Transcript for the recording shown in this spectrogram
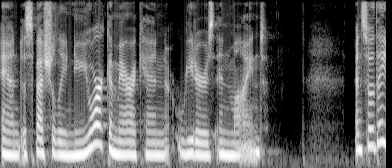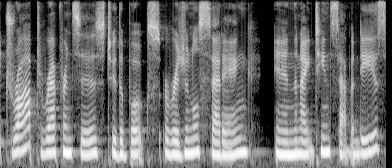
and especially New York American readers in mind. And so they dropped references to the book's original setting in the 1970s,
